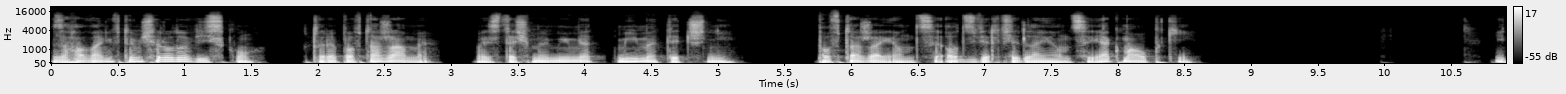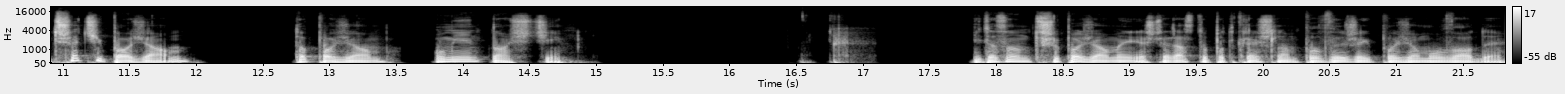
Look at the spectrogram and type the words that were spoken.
Zachowań w tym środowisku, które powtarzamy, bo jesteśmy mimetyczni, powtarzający, odzwierciedlający, jak małpki. I trzeci poziom to poziom umiejętności. I to są trzy poziomy, jeszcze raz to podkreślam, powyżej poziomu wody.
